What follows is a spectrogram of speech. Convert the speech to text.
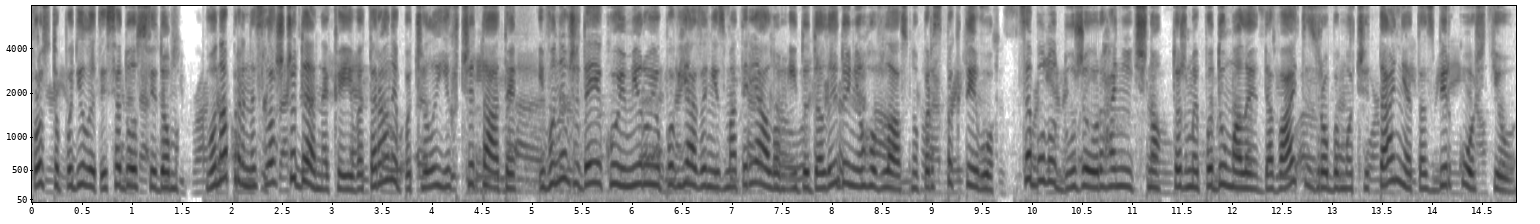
просто поділитися досвідом. Вона принесла щоденники, і ветерани почали їх читати. І вони вже деякою мірою пов'язані з матеріалом і додали до нього власну перспективу. Це було дуже органічно. Тож ми подумали, давайте зробимо читання та збір коштів.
